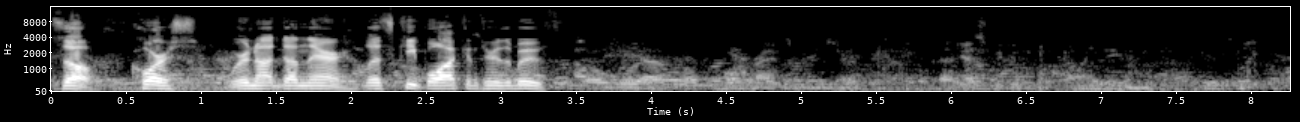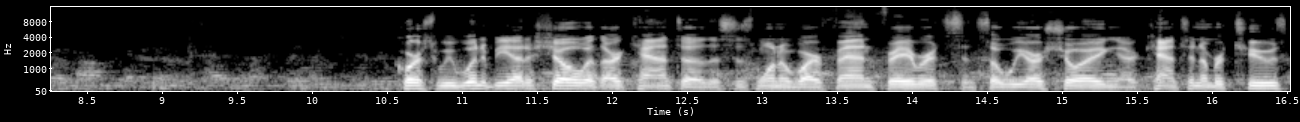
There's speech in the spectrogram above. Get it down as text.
So, of course, we're not done there. Let's keep walking through the booth. Course, we wouldn't be at a show with our Arcanta. This is one of our fan favorites, and so we are showing Arcanta number twos.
